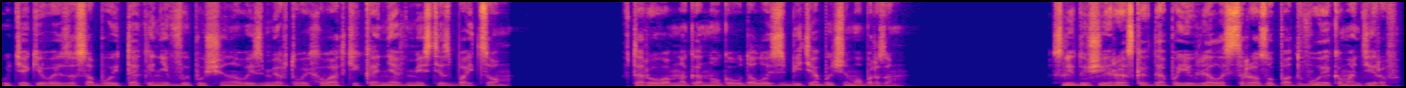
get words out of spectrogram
утягивая за собой так и не выпущенного из мертвой хватки коня вместе с бойцом. Второго многонога удалось сбить обычным образом, следующий раз, когда появлялось сразу по двое командиров,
